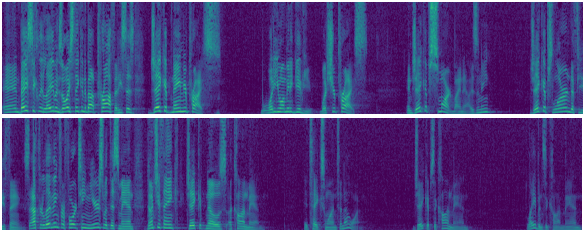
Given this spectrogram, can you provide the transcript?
And basically, Laban's always thinking about profit. He says, Jacob, name your price. What do you want me to give you? What's your price? And Jacob's smart by now, isn't he? Jacob's learned a few things. After living for 14 years with this man, don't you think Jacob knows a con man? It takes one to know one. Jacob's a con man. Laban's a con man.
